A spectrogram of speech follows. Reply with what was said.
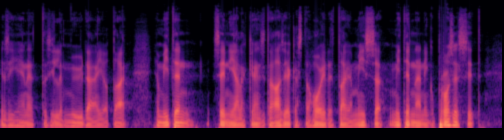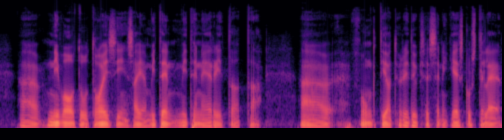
ja siihen, että sille myydään jotain ja miten sen jälkeen sitä asiakasta hoidetaan ja missä, miten nämä niin kuin, prosessit ää, nivoutuu toisiinsa ja miten, miten eri tota, ää, funktiot yrityksessä niin keskustelee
